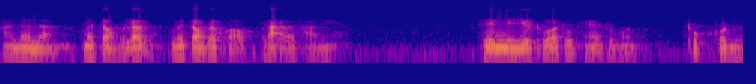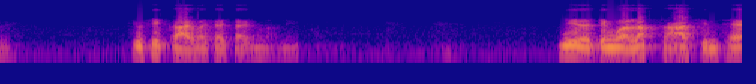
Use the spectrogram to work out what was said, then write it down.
อันนั้นนะไม่ต้องไปแล้ว ไม่ต้องไปขอพระแล้วคราวนี้ศีลมีอยู่ทั่วทุกแห่งทุกคนทุกคนเลย อยู่ที่กายวาจาใจของเรานี้นี่แหละจึงว่ารักษาศีลแท้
